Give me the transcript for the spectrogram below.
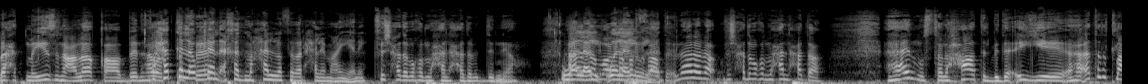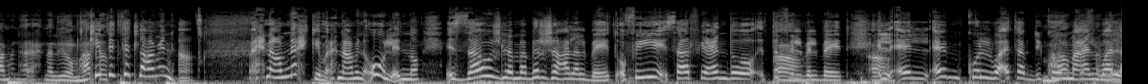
راح تميزنا علاقة بين هذا وحتى لو كان أخذ محله في مرحلة معينة. فيش حدا بأخذ محل حدا بالدنيا. ولا- ولا. خاطئ. لا لا لا فيش حدا باخذ محل حدا هاي المصطلحات البدائية ها تطلع منها إحنا اليوم كيف بدك تطلع منها؟ إحنا عم نحكي ما إحنا عم نقول إنه الزوج لما بيرجع على البيت وفي صار في عنده طفل آه. بالبيت آه. الأم كل وقتها بده يكون مع الولد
